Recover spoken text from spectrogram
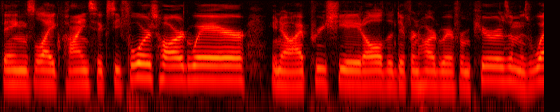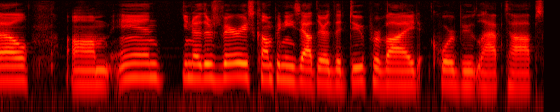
things like Pine64's hardware. You know i appreciate all the different hardware from purism as well um, and you know, there's various companies out there that do provide coreboot laptops,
